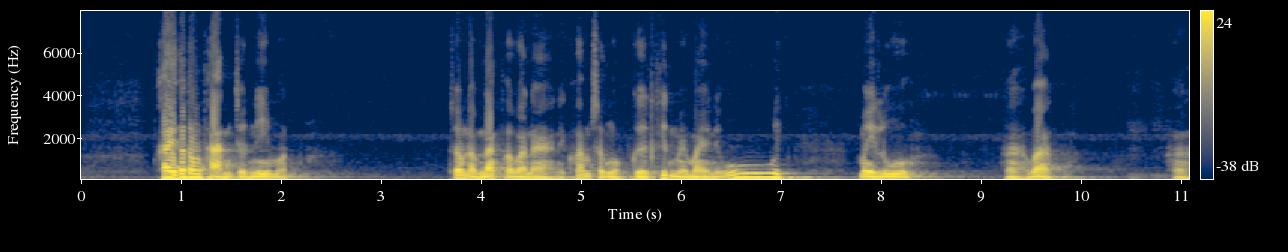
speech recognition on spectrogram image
ำใครก็ต้องผ่านจุดนี้หมดสำหรับนักภาวนาในความสงบเกิดขึ้นใหม่ๆนี่โอ้ยไม่รู้ว่าอ่า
